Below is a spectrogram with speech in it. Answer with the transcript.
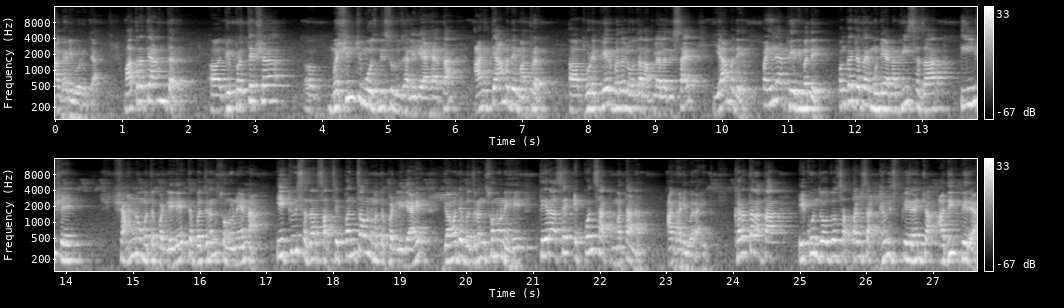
आघाडीवर होत्या. मात्र त्यानंतर जी प्रत्यक्ष मशीनची मोजणी सुरू झालेली आहे आता आणि त्यामध्ये मात्र थोडे फेरबदल होताना आपल्याला दिसत आहेत यामध्ये पहिल्या फेरीमध्ये पंकजाताई मुंडे यांना वीस हजार तीनशे शहाण्णव मतं पडलेली आहेत. तर बजरंग सोनोने यांना एकवीस हजार सातशे पंचावन्न मतं पडलेली आहेत. ज्यामध्ये बजरंग सोनोने हे तेराशे एकोणसाठ मतानं आघाडीवर आहेत. खरं तर आता एकूण जवळजवळ सत्तावीस अठ्ठावीस फेऱ्यांच्या अधिक फेऱ्या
